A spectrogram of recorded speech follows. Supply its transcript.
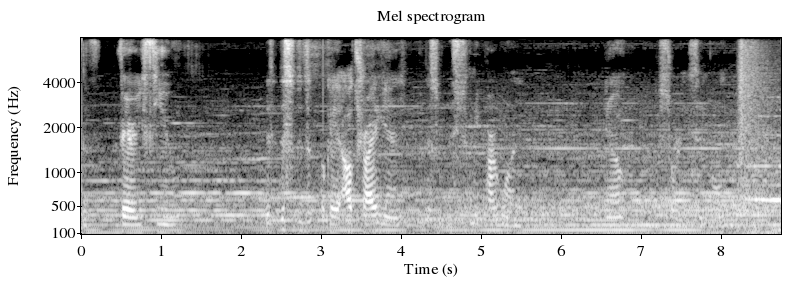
The very few. This. This is okay. I'll try again. This. This is gonna be part one. You know, short and simple.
